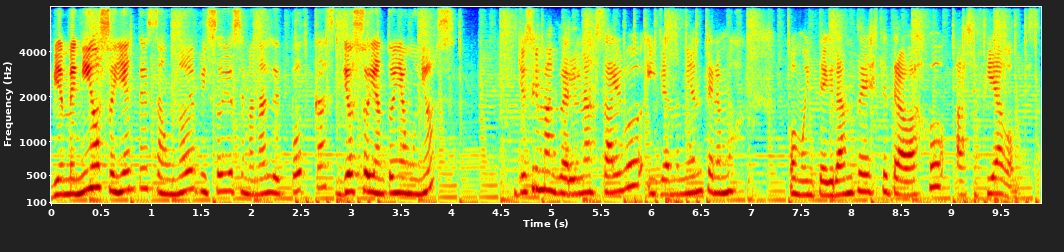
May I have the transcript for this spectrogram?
Bienvenidos oyentes a un nuevo episodio semanal del podcast. Yo soy Antonia Muñoz. Yo soy Magdalena Salvo y también tenemos como integrante de este trabajo a Sofía Gómez.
